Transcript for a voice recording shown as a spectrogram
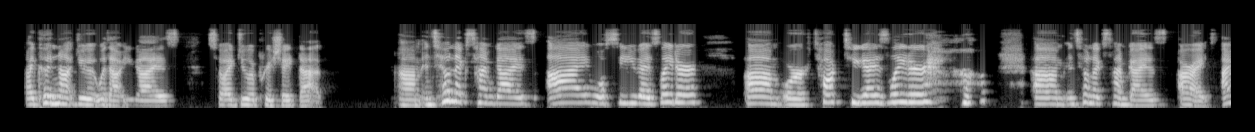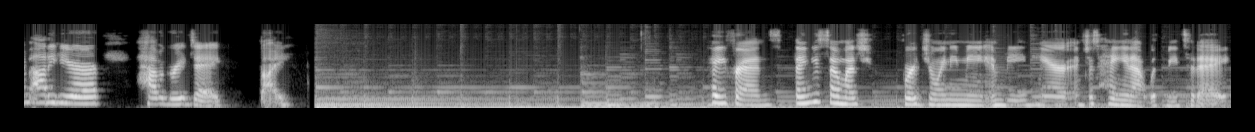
I could not do it without you guys, so I do appreciate that. Um, until next time, guys, I will see you guys later um, or talk to you guys later. um, until next time, guys. All right, I'm out of here. Have a great day. Bye. Hey, friends. Thank you so much for joining me and being here and just hanging out with me today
